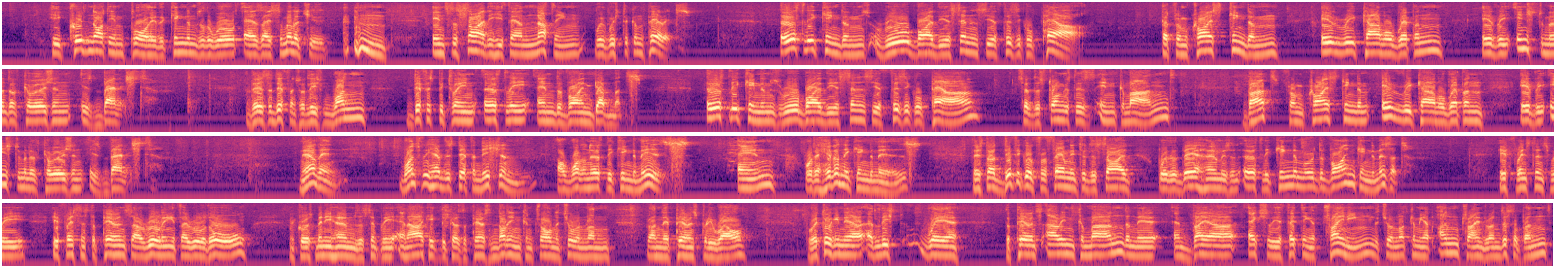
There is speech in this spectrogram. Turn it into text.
He could not employ the kingdoms of the world as a similitude. in society he found nothing with which to compare it. Earthly kingdoms ruled by the ascendancy of physical power but from Christ's kingdom, every carnal weapon, every instrument of coercion is banished. There's the difference, or at least one difference between earthly and divine governments. Earthly kingdoms ruled by the ascendancy of physical power, so the strongest is in command, but from Christ's kingdom every carnal weapon, every instrument of coercion is banished. Now then, once we have this definition of what an earthly kingdom is and what a heavenly kingdom is, then it's not difficult for a family to decide whether their home is an earthly kingdom or a divine kingdom, is it? If, for instance, we, if, for instance, the parents are ruling, if they rule at all, of course, many homes are simply anarchic because the parents are not in control and the children run, run their parents pretty well. But we're talking now at least where the parents are in command and, and they are actually effecting a training, the children are not coming up untrained or undisciplined,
